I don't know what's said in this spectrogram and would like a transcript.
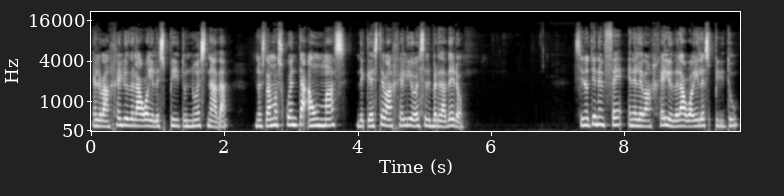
el Evangelio del agua y el Espíritu no es nada, nos damos cuenta aún más de que este Evangelio es el verdadero. Si no tienen fe en el Evangelio del agua y el Espíritu,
